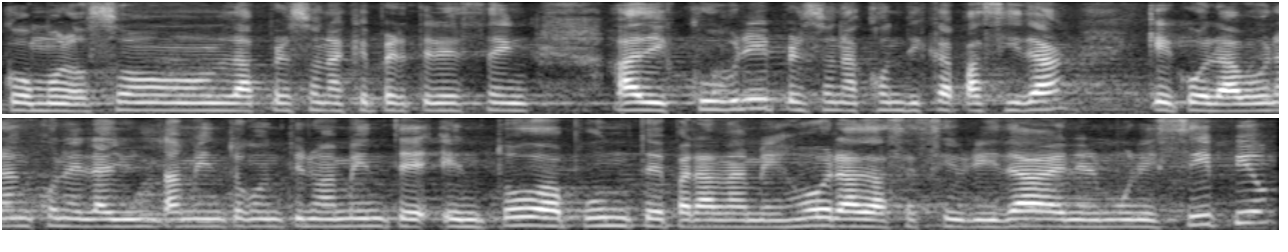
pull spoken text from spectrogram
como lo son las personas que pertenecen a Discubrir, personas con discapacidad que colaboran con el ayuntamiento continuamente en todo apunte para la mejora de accesibilidad en el municipio,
